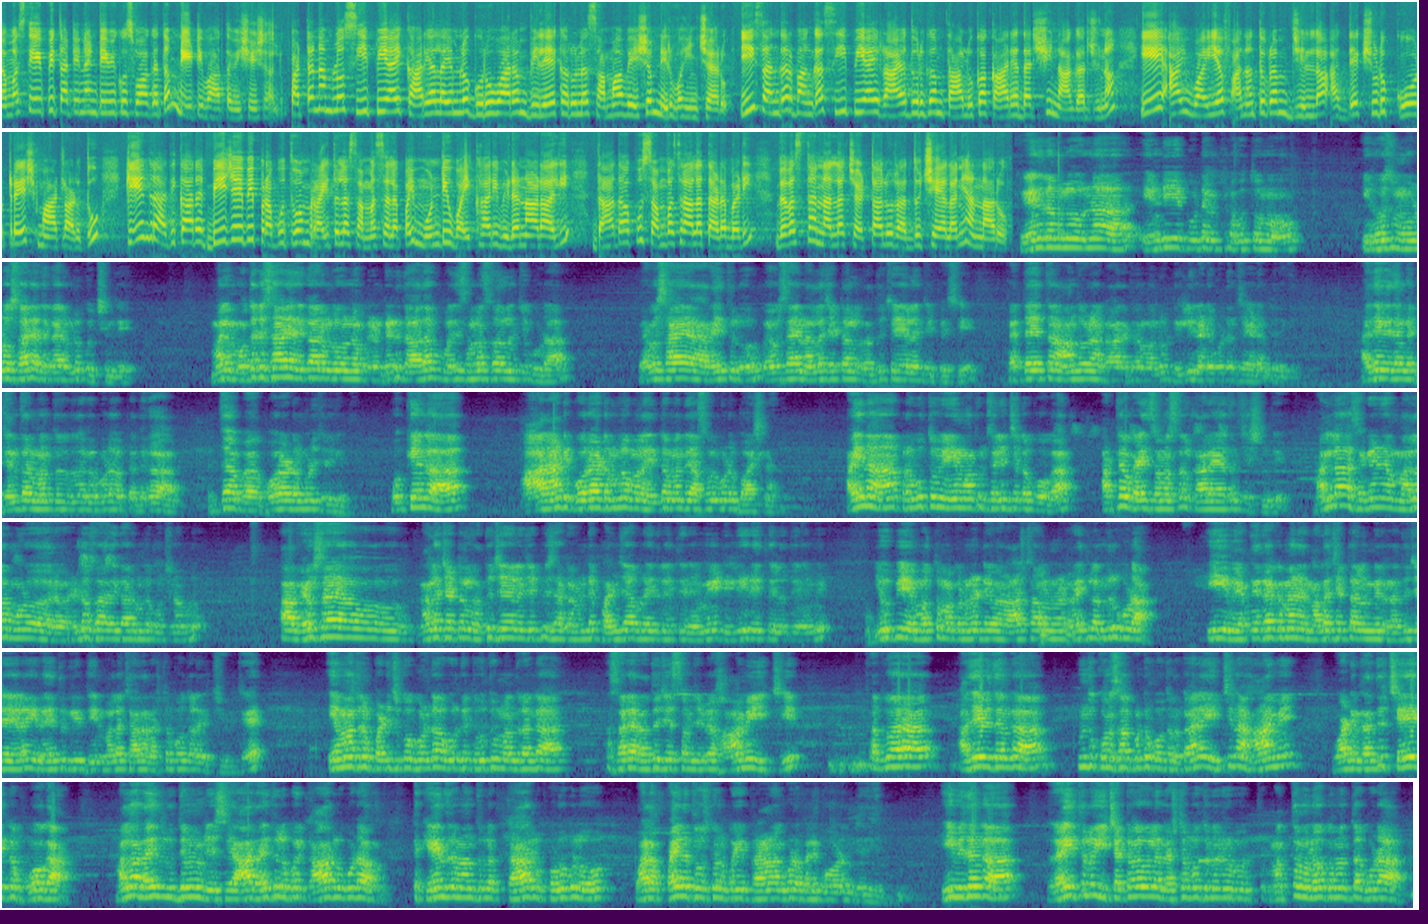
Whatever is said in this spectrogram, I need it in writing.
నమస్తే AP thirty nine టీవీకు స్వాగతం. నేటి వార్త విశేషాలు. పట్టణంలో సిపిఐ కార్యాలయంలో గురువారం విలేకరుల సమావేశం నిర్వహించారు. ఈ సందర్భంగా సిపిఐ రాయదుర్గం తాలూకా కార్యదర్శి నాగార్జున ఏఐవైఎఫ్ అనంతపురం జిల్లా అధ్యక్షుడు కోట్రేష్ మాట్లాడుతూ కేంద్ర అధికార బీజేపీ ప్రభుత్వం రైతుల సమస్యలపై మొండి వైఖరి విడనాడాలి దాదాపు సంవత్సరాల తడబడి వ్యవస్థ నల్ల చట్టాలు రద్దు చేయాలని అన్నారు. కేంద్రంలో ఉన్న ఎన్డీఏ కూటమి ప్రభుత్వము ఈరోజు మూడోసారి అధికారంలోకి వచ్చింది. మళ్ళీ మొదటిసారి అధికారంలో ఉన్నప్పుడు ఏంటంటే దాదాపు పది సంవత్సరాల నుంచి కూడా వ్యవసాయ రైతులు వ్యవసాయ నల్ల చట్టాలు రద్దు చేయాలని చెప్పేసి పెద్ద ఎత్తున ఆందోళన కార్యక్రమాలు ఢిల్లీ నడిపడం చేయడం జరిగింది. అదేవిధంగా జంతర్ మంత్రుల దగ్గర కూడా పెద్దగా పెద్ద పోరాటం కూడా జరిగింది. ముఖ్యంగా ఆనాటి పోరాటంలో మన ఎంతోమంది అసలు కూడా భాషినారు అయినా ప్రభుత్వం ఏమాత్రం చెల్లించకపోగా అట్లే ఒక ఐదు సంవత్సరాలు కాలయాత్ర చేసింది. మళ్ళా సెకండ్ మళ్ళా మూడో రెండోసారి అధికారంలోకి వచ్చినప్పుడు ఆ వ్యవసాయ నల్ల చట్టాలు రద్దు చేయాలని చెప్పేసి అక్కడ ఉండే పంజాబ్ రైతులు అయితేనేమి ఢిల్లీ రైతులు అయితేనేమి యూపీ మొత్తం అక్కడ ఉన్నటువంటి రాష్ట్రాల్లో ఉన్న రైతులందరూ కూడా ఈ వ్యతిరేకమైన నల్ల చట్టాలను మీరు రద్దు చేయాలి? ఈ రైతుకి దీనివల్ల చాలా నష్టపోతారని చెబితే ఏమాత్రం పట్టించుకోకుండా ఊరికి తూతూ మంత్రంగా సరే రద్దు చేస్తామని చెప్పి హామీ ఇచ్చి తద్వారా అదేవిధంగా ముందు కొనసాగుకుంటూ పోతారు కానీ ఇచ్చిన హామీ వాటిని రద్దు చేయకపోగా మళ్ళా రైతులు ఉద్యమం చేసి ఆ రైతులపై కార్లు కూడా కేంద్ర మంత్రుల కార్లు కొడుకులు వాళ్ళ పైన తోసుకొని పోయి ప్రాణాలు కూడా బలిపోవడం జరిగింది. ఈ విధంగా రైతులు ఈ చట్టాల వల్ల నష్టపోతున్నారు. మొత్తం లోకమంతా కూడా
